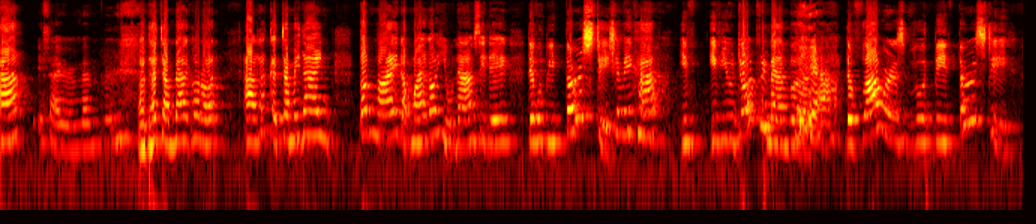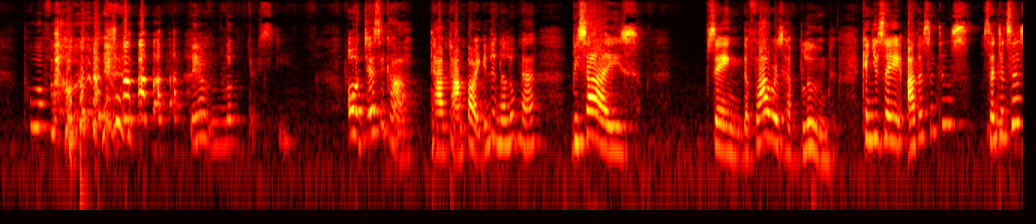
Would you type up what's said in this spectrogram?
คะ if I remember เอาถ้าจำได้ก็รด อ่าถ้าเกิดจำไม่ได้ ต้นไม้ดอกไม้ก็หิวน้ำสิ they they would be thirsty ใช่ไหมคะ if if you don't remember Yeah. the flowers would be thirsty poor flowers they don't look thirsty oh Jessica ถามถามต่ออีกนิดนึงนะลูกนะ besides saying the flowers have bloomed can you say other sentence sentences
